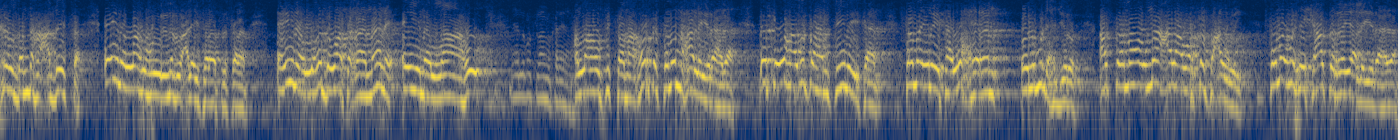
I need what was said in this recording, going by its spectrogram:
xil dandaha cadaysta ayna allahu buu yidhi nabigu calayhi salaatu wasalaam ayna luqadda waa taqaanaane ayna allahu allahu fi samaa horta sama maxaa la yidhaahdaa dadka waxaad u fahamsiinaysaan sama inay tahay wax xiran oo lagu dhex jiro. Asamaau maa calaa wartafaca wey. Sama wixii kaa sarreeyaa la yidhaahdaa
